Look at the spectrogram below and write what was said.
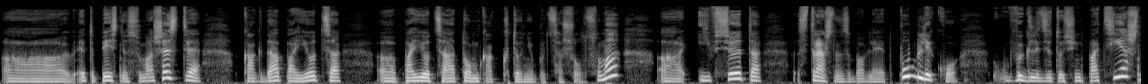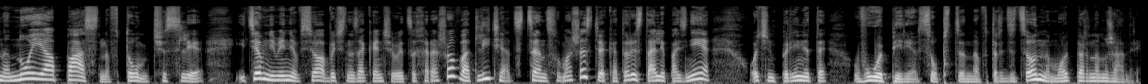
Э, это песня сумасшествия, когда поется, э, поется о том, как кто-нибудь сошел с ума, э, и все это страшно забавляет публику, выглядит очень потешно, но и опасно в том числе. И тем не менее все обычно заканчивается хорошо, в отличие от сцен сумасшествия, которые стали позднее очень приняты в опере, собственно, в традиционном оперном жанре.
